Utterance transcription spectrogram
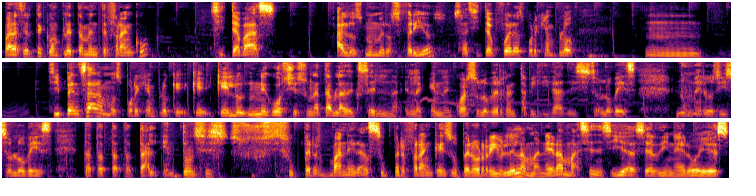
Para serte completamente franco, si te vas a los números fríos, o sea, si te fueras, por ejemplo, mmm, si pensáramos, por ejemplo, que, que, un negocio es una tabla de Excel en la, en la, cual solo ves rentabilidades y solo ves números y solo ves ta, ta, ta, ta, tal, entonces, súper manera súper franca y súper horrible, la manera más sencilla de hacer dinero es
